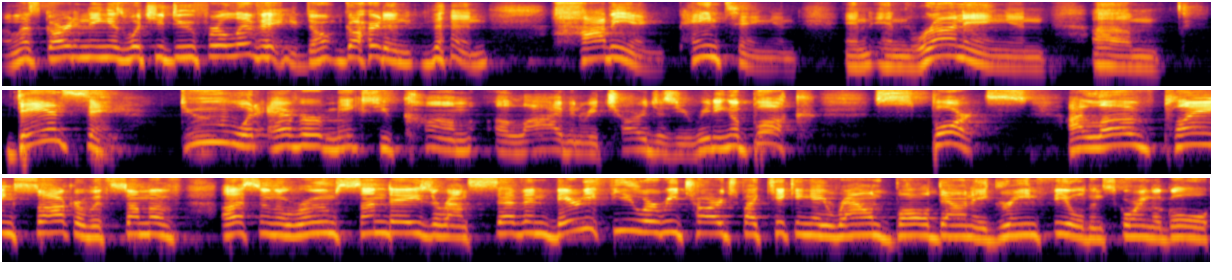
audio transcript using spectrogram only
unless gardening is what you do for a living, don't garden then. Hobbying, painting, and, and, and running, and um, dancing. Do whatever makes you come alive and recharges you. Reading a book, sports, I love playing soccer with some of us in the room Sundays around seven. Very few are recharged by kicking a round ball down a green field and scoring a goal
